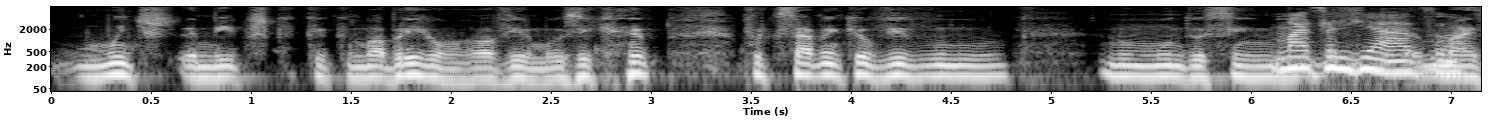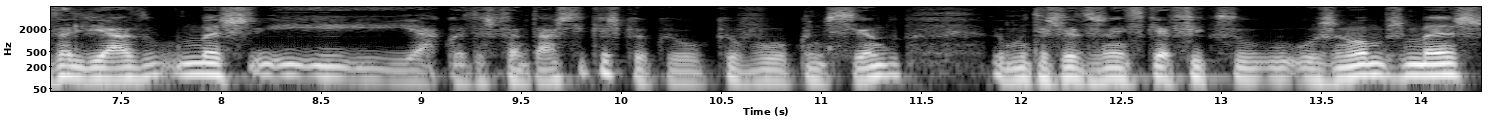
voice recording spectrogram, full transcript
muitos amigos que, que, que, me obrigam a ouvir música porque sabem que eu vivo num, num mundo assim mais aliado, mais aliado mas e, e há coisas fantásticas que, que, eu, que eu vou conhecendo. Eu muitas vezes nem sequer fixo os nomes, mas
